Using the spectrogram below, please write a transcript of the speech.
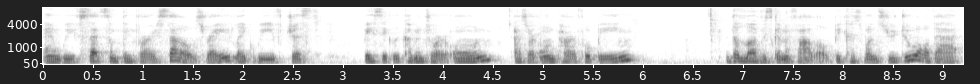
and we've set something for ourselves, right? Like we've just basically come into our own as our own powerful being, the love is going to follow. Because once you do all that,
